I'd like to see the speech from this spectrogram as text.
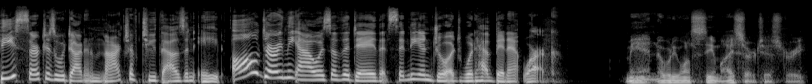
These searches were done in March of 2008, all during the hours of the day that Cindy and George would have been at work. Man, nobody wants to see my search history.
